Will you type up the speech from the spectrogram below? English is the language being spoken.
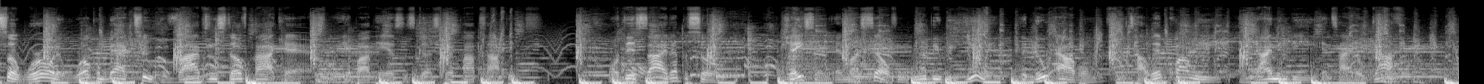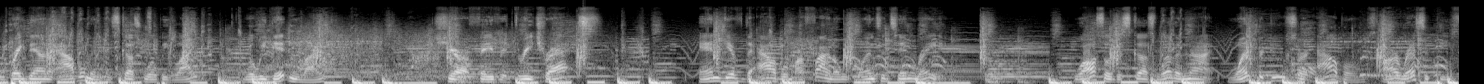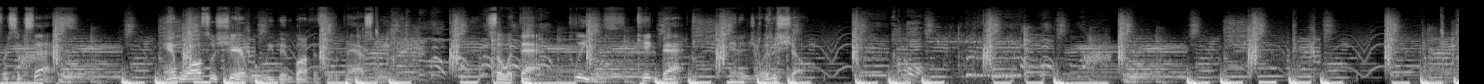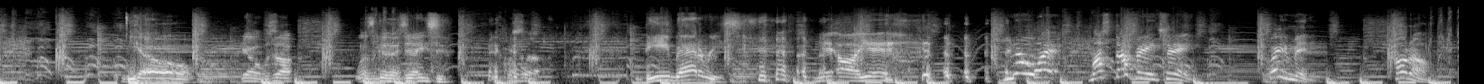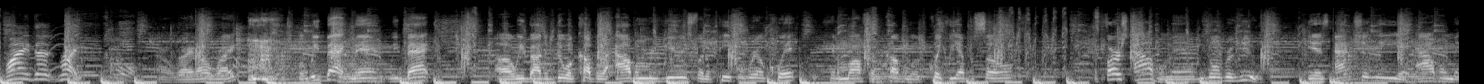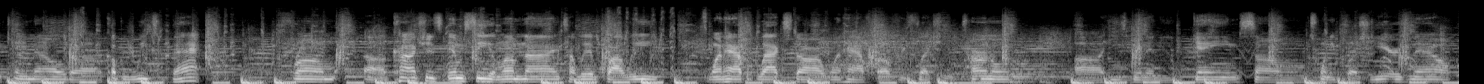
What's up, world, and welcome back to the Vibes and Stuff podcast, where hip hop heads discuss hip hop topics. On this side episode, Jason and myself will be reviewing the new album from Talib Kweli and Diamond D entitled Gotham. We'll break down the album and discuss what we liked, what we didn't like, share our favorite three tracks, and give the album our final 1 to 10 rating. We'll also discuss whether or not one producer albums are a recipe for success. And we'll also share what we've been bumping for the past week. So, with that, please kick back and enjoy the show. Yo, Yo, what's up? what's good, Jason? What's up? D batteries. yeah, oh yeah. you know what? My stuff ain't changed. Wait a minute. Hold on. Why ain't that right? All right, all right. but we back, man. We back. Uh, we about to do a couple of album reviews for the people real quick. Hit them off with a couple of quickie episodes. The first album, man, we gonna review is actually an album that came out uh, a couple weeks back from uh, Conscious MC alumni Talib Kweli, one half of Black Star, one half of Reflection Eternal. Uh, he's been in the game some 20 plus years now,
